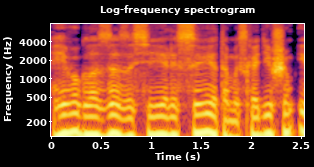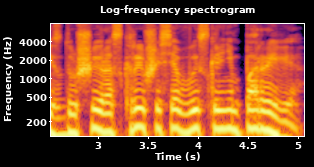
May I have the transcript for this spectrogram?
Его глаза засияли светом, исходившим из души, раскрывшейся в искреннем порыве.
